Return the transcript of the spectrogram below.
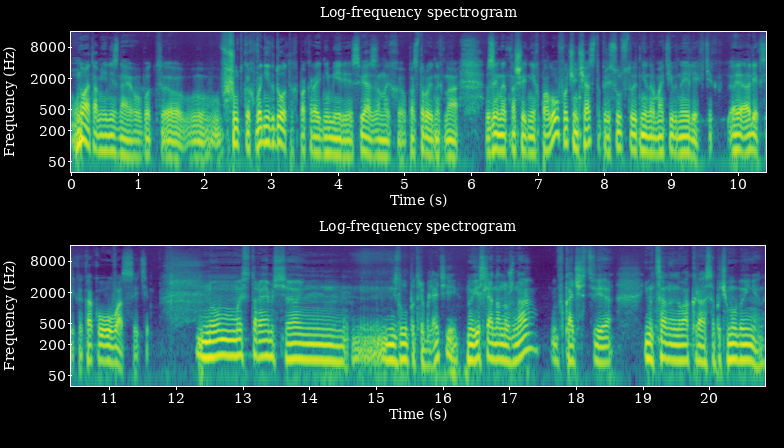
Ну, а там, я не знаю, вот э, в шутках, в анекдотах, по крайней мере, связанных, э, построенных на взаимоотношениях полов, очень часто присутствует ненормативная лексика. Э, лексика. Как у вас с этим? Ну, мы стараемся не злоупотреблять ей. Но если она нужна в качестве эмоционального окраса, почему бы и нет?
